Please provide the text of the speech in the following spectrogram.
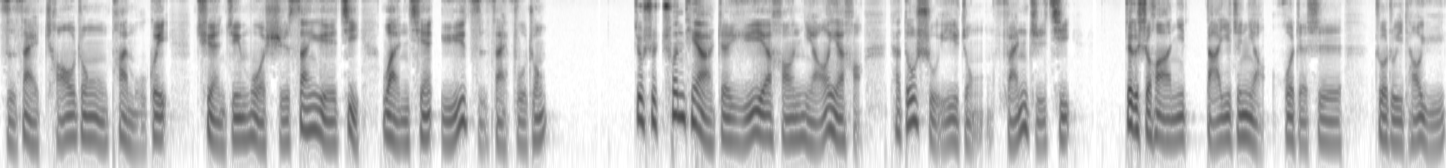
子在巢中盼母归。”劝君莫食三月季，万千鱼子在腹中。就是春天啊，这鱼也好，鸟也好，它都属于一种繁殖期。这个时候啊，你打一只鸟，或者是捉住一条鱼，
